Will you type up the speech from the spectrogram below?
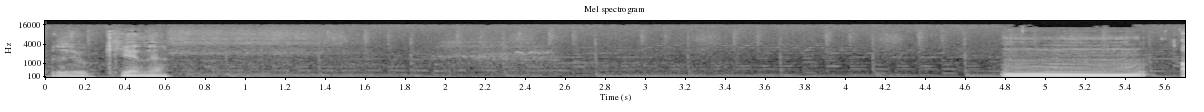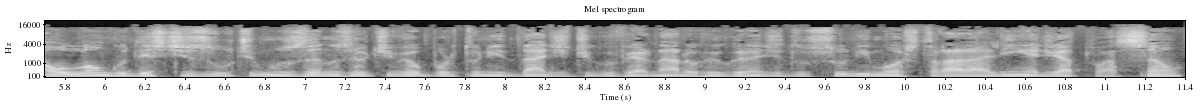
Fazer o que, né? Hum, ao longo destes últimos anos eu tive a oportunidade de governar o Rio Grande do Sul e mostrar a linha de atuação,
